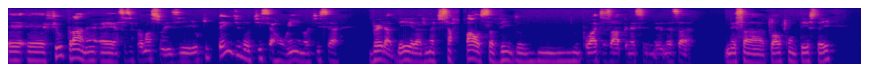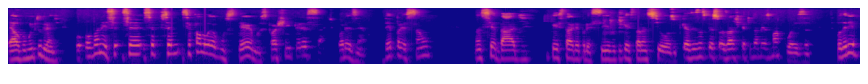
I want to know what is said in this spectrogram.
é, é, filtrar né, é, essas informações. E o que tem de notícia ruim, notícia verdadeira, notícia falsa vindo no WhatsApp nesse, nessa, nessa atual contexto aí, é algo muito grande. Ô, ô Vanessa, você falou alguns termos que eu achei interessante. Por exemplo, depressão, ansiedade, o que é estar depressivo, o que é estar ansioso, porque às vezes as pessoas acham que é tudo a mesma coisa. Poderia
